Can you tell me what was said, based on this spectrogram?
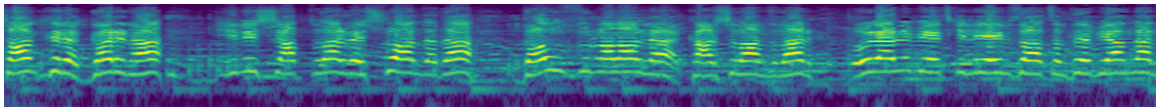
Çankırı Garı'na iniş yaptılar ve şu anda da davul zurnalarla karşılandılar. Önemli bir etkinliğe imza atıldı. Bir yandan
